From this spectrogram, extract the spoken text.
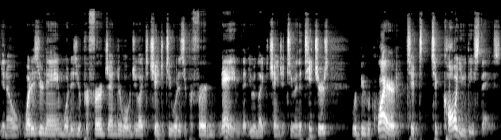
you know what is your name? What is your preferred gender? What would you like to change it to? What is your preferred name that you would like to change it to? And the teachers would be required to to call you these things.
